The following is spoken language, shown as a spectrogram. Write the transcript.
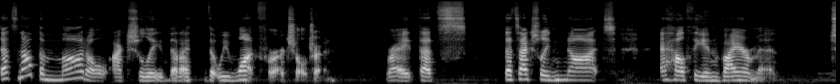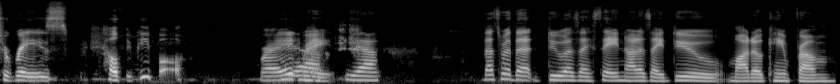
that's not the model actually that I that we want for our children. Right? That's That's actually not a healthy environment to raise healthy people. Right? Yeah. Right. Yeah. That's where that do as I say, not as I do motto came from,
